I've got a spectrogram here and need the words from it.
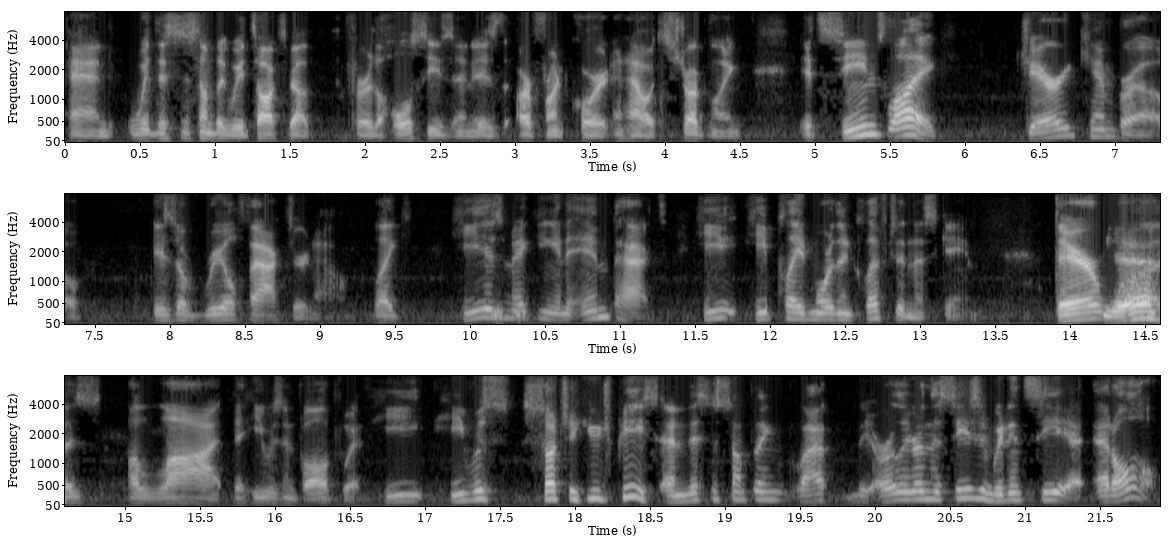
and with, this is something we talked about for the whole season is our front court and how it's struggling. It seems like Jared Kimbrough is a real factor now. Like he is Mhm. making an impact. He he played more than Clifton this game. There Yeah. was a lot that he was involved with. He he was such a huge piece, and this is something la- the earlier in the season we didn't see it at all.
